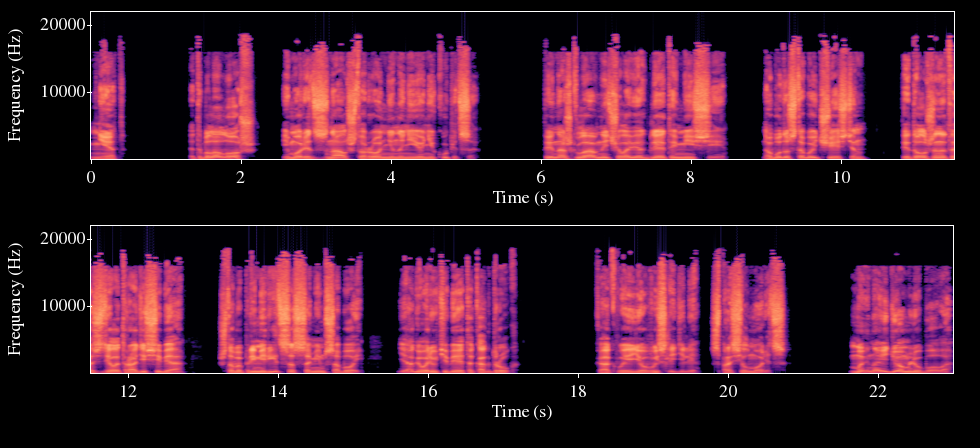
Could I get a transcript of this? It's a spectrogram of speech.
«Нет». Это была ложь, и Морец знал, что Ронни на нее не купится. Ты наш главный человек для этой миссии. Но буду с тобой честен. Ты должен это сделать ради себя, чтобы примириться с самим собой. Я говорю тебе это как друг». «Как вы ее выследили?» — спросил Морец. «Мы найдем любого,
